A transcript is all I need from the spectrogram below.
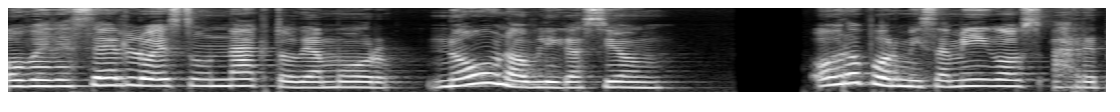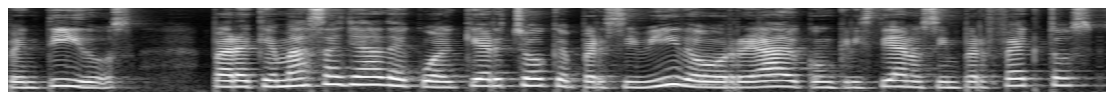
Obedecerlo es un acto de amor, no una obligación. Oro por mis amigos arrepentidos, para que más allá de cualquier choque percibido o real con cristianos imperfectos,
